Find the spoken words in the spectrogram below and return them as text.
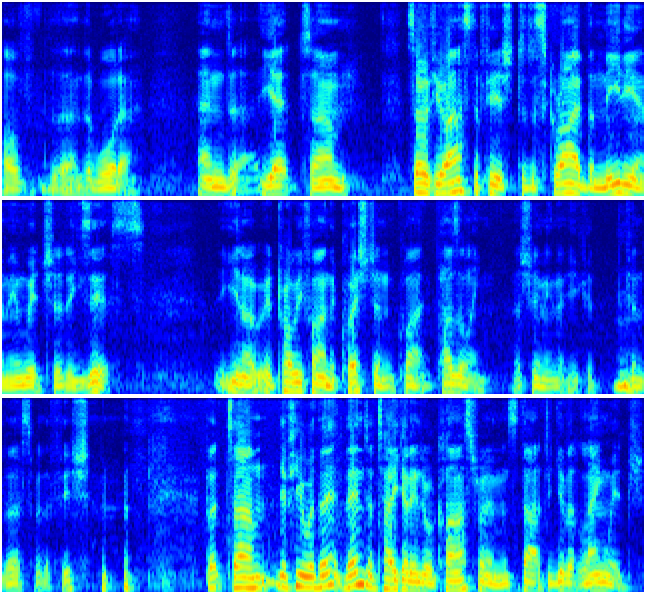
of the, the water. And uh, yet, um, so if you ask the fish to describe the medium in which it exists, you know, it'd probably find the question quite puzzling, assuming that you could converse with a fish. but um, if you were then, then to take it into a classroom and start to give it language,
